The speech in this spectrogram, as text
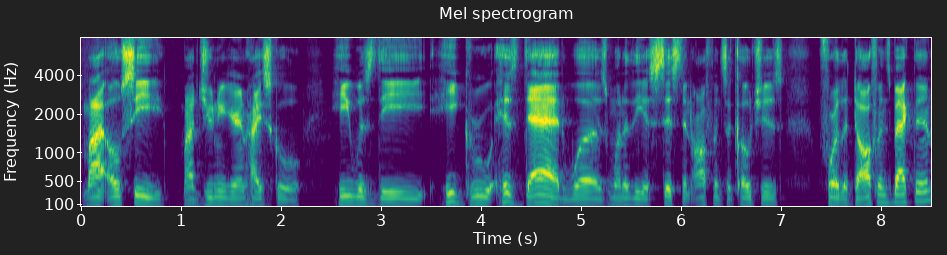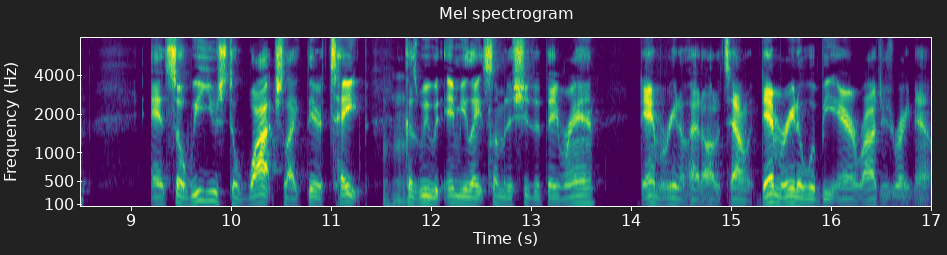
my OC, my junior year in high school, he was the he grew. His dad was one of the assistant offensive coaches for the Dolphins back then, and so we used to watch like their tape because we would emulate some of the shit that they ran. Dan Marino had all the talent. Dan Marino would be Aaron Rodgers right now,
